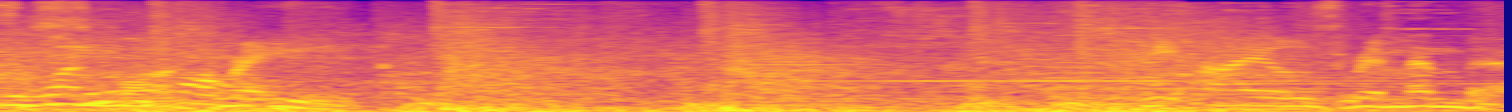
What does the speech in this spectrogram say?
one more grave? The Isles remember.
